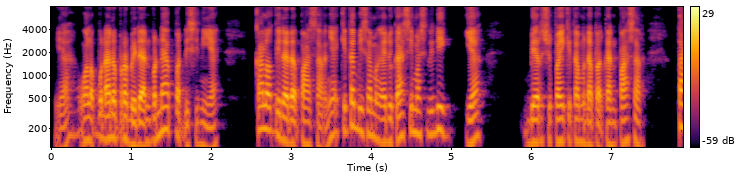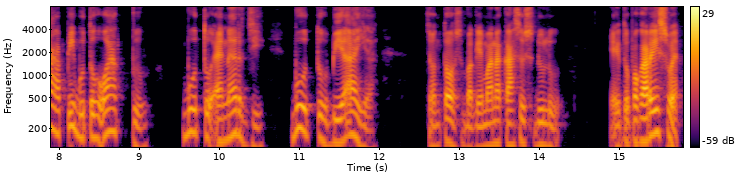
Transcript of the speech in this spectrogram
ya. Walaupun ada perbedaan pendapat di sini ya. Kalau tidak ada pasarnya, kita bisa mengedukasi Mas Didik, ya, biar supaya kita mendapatkan pasar. Tapi butuh waktu, butuh energi, butuh biaya. Contoh sebagaimana kasus dulu, yaitu Pocari Sweat.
